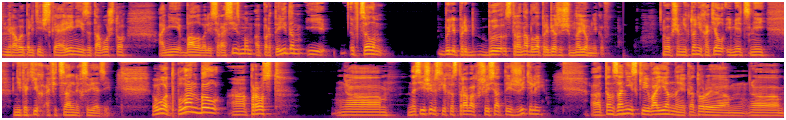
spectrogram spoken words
мировой политической арене из-за того, что они баловались расизмом, апартеидом и в целом были, страна была прибежищем наемников. В общем, никто не хотел иметь с ней никаких официальных связей. Вот, план был а, прост. А, на Сейшельских островах в 60 тысяч жителей. А, танзанийские военные, которые а,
